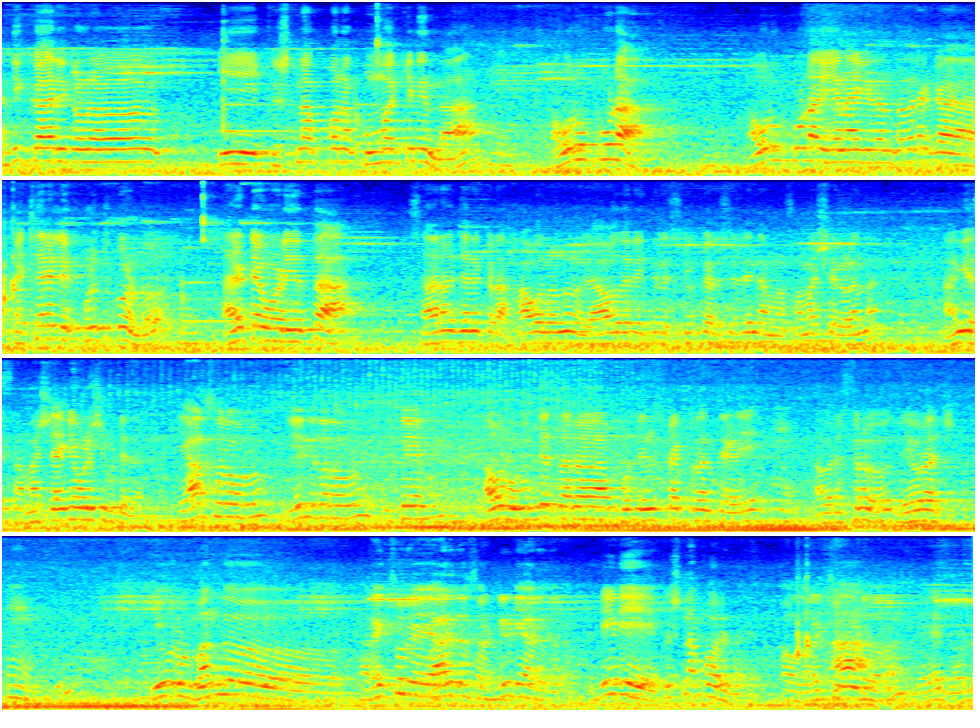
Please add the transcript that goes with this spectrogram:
ಅಧಿಕಾರಿಗಳು ಈ ಕೃಷ್ಣಪ್ಪನ ಕುಮ್ಮಕ್ಕಿನಿಂದ ಅವರು ಕೂಡ ಅವರು ಕೂಡ ಏನಾಗಿದೆ ಅಂತಂದರೆ ಗ ಕಚೇರಿಯಲ್ಲಿ ಕುಳಿತುಕೊಂಡು ಹರಟೆ ಹೊಡೆಯುತ್ತಾ ಸಾರ್ವಜನಿಕರ ಹಾವಲನ್ನು ಯಾವುದೇ ರೀತಿಯಲ್ಲಿ ಸ್ವೀಕರಿಸದೆ ನಮ್ಮ ಸಮಸ್ಯೆಗಳನ್ನು ಹಾಗೆ ಸಮಸ್ಯೆಯಾಗೆ ಉಳಿಸಿಬಿಟ್ಟಿದ್ದಾರೆ. ಯಾರು ಸರ್ ಅವರು? ಏನಿದ್ದಾರೆ ಅವರು? ಹುದ್ದೆ ಅವರು ಹುದ್ದೆ ಸರ್ ಫುಡ್ ಇನ್ಸ್ಪೆಕ್ಟರ್ ಅಂತೇಳಿ ಅವ್ರ ಹೆಸರು ದೇವರಾಜ್. ಇವರು ಬಂದು ರಾಯಚೂರು ಯಾರಿದ್ದಾರೆ ಸರ್ ಡಿ ಡಿ ಯಾರಿದ್ದಾರೆ ಡಿ ಡಿ ಕೃಷ್ಣಪ್ಪ ಅವರಿದ್ದಾರೆ. ದೊಡ್ಡ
